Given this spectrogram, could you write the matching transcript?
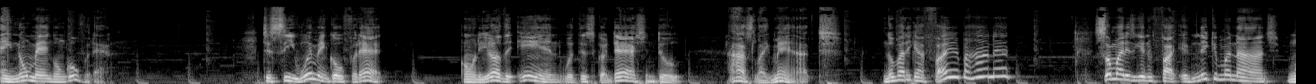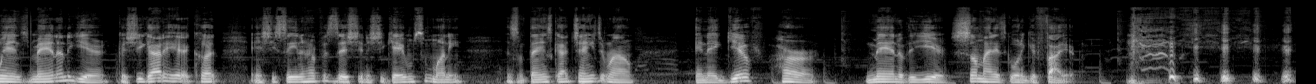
Ain't no man gonna go for that. To see women go for that on the other end with this Kardashian dude, I was like, man, nobody got fired behind that. Somebody's getting fired. If Nicki Minaj wins Man of the Year because she got a haircut and she seen her physician and she gave him some money and some things got changed around, and they give her Man of the Year, somebody's going to get fired.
